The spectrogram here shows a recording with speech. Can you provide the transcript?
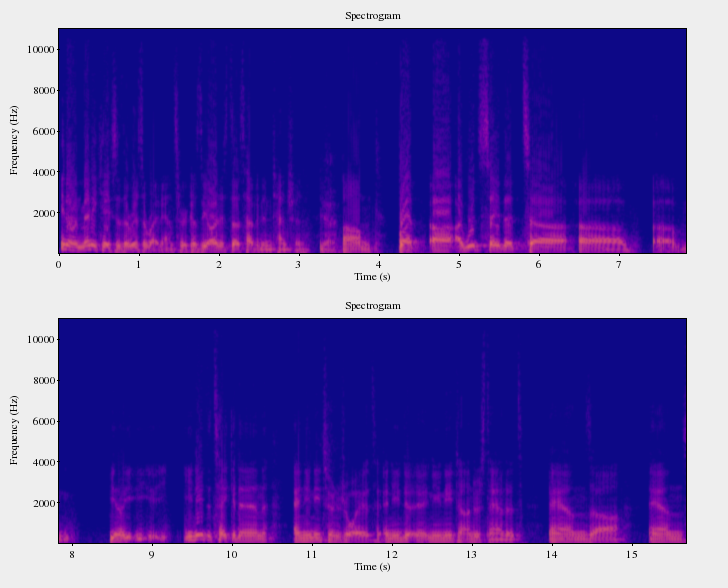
You know, in many cases, there is a right answer because the artist does have an intention. Yeah. Um, but uh, I would say that uh, uh, um, you know you, you need to take it in and you need to enjoy it and you, d- and you need to understand it and uh, and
